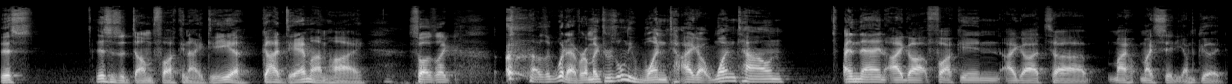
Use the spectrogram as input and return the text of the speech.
this, this is a dumb fucking idea. God damn, I'm high. So I was like, I was like, whatever. I'm like, there's only one. I got one town, and then I got fucking. I got uh, my my city. I'm good.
